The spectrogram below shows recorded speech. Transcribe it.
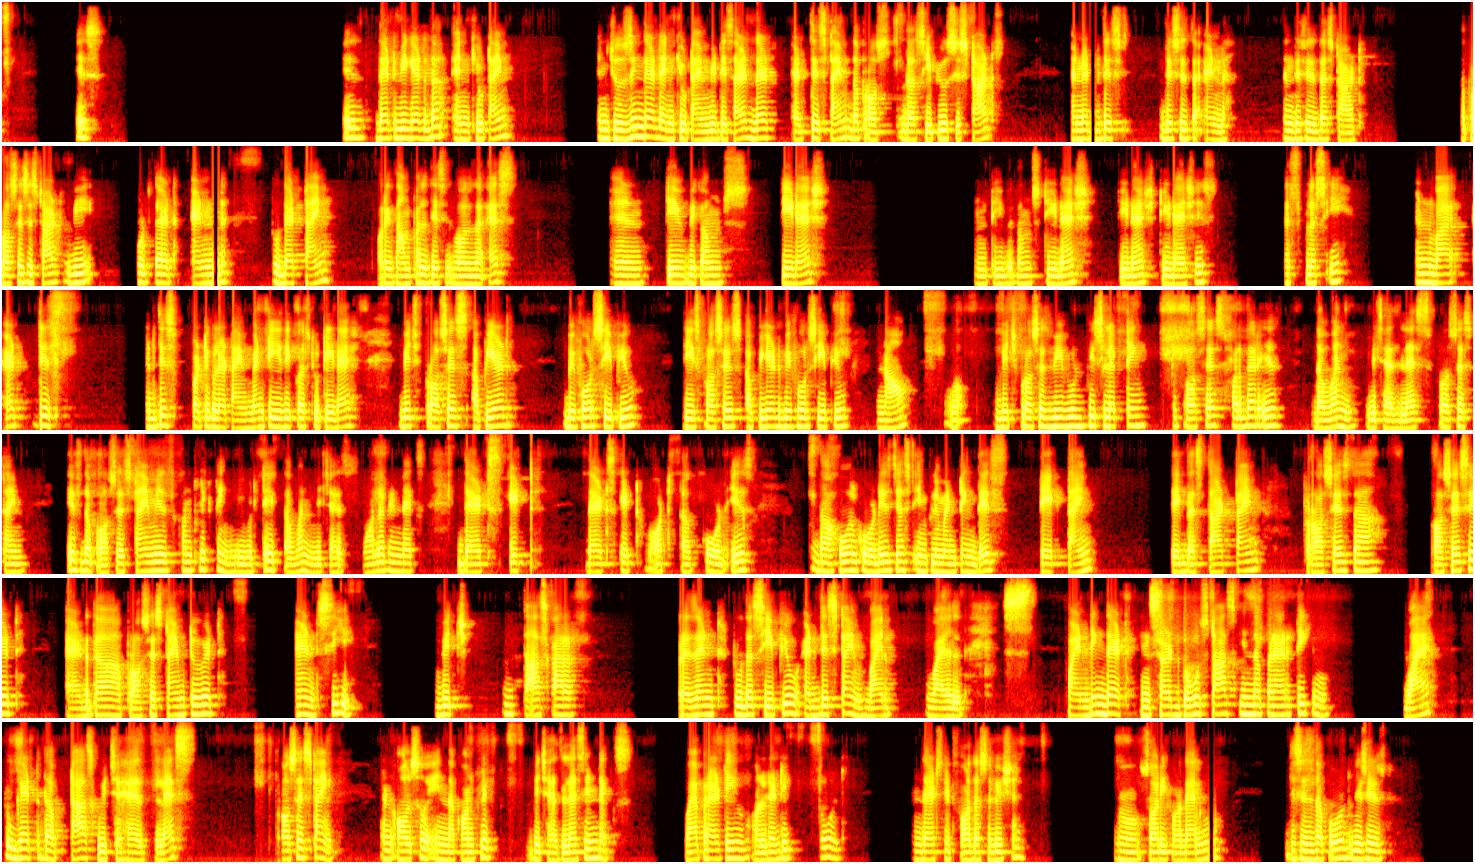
is is that we get the enqueue time and using that enqueue time we decide that at this time the process the CPU starts and at this this is the end and this is the start. The process start we put that end to that time. For example this was the s and t becomes t dash and t becomes t dash t dash t dash is s plus e and y at this at this particular time when t is equals to t dash which process appeared before cpu these process appeared before cpu now which process we would be selecting to process further is the one which has less process time. If the process time is conflicting we will take the one which has smaller index. That's it. That's it. What the code is the whole code is just implementing this. Take time. Take the start time. Process the process it. Add the process time to it. And see which tasks are present to the CPU at this time while while finding that insert those tasks in the priority queue. Why? To get the task which has less process time and also in the conflict which has less index. Why priority already told. And that's it for the solution. No sorry for the algo. This is the code. This is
